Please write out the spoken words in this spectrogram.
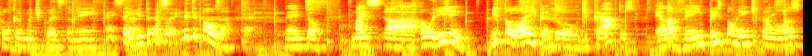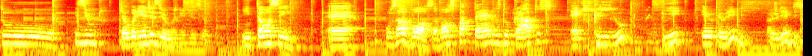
colocando um monte de coisa também. É isso aí, É, mito, é é pra, isso aí. mito é pra usar. É. Né, então, mas a, a origem mitológica do, de Kratos, ela vem principalmente pra nós do Isildo, que é a agonia de Isildo. Agonia de Isildo. Então, assim, é, os avós, os avós paternos do Kratos é Crio e Euribe? É Euribe? isso.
